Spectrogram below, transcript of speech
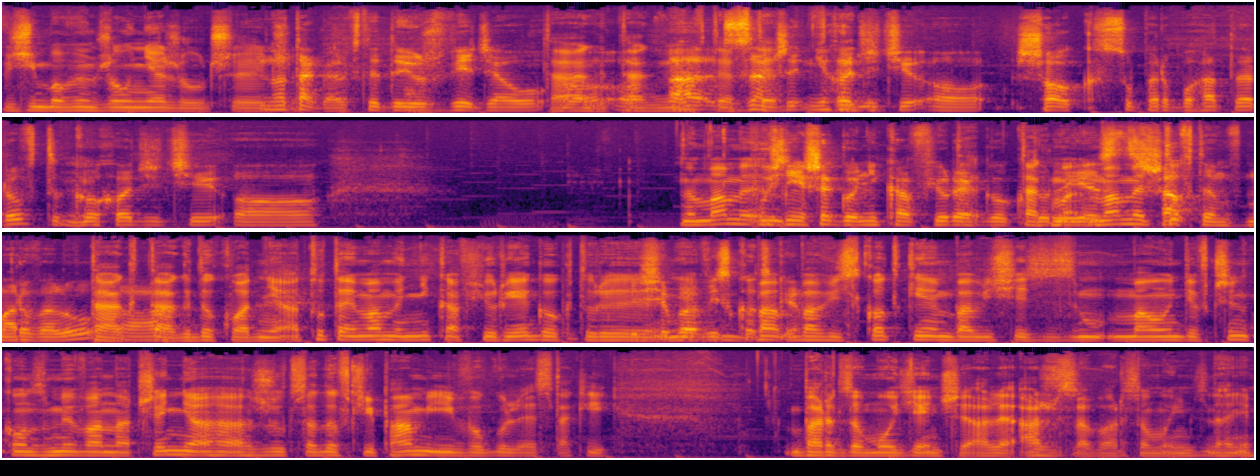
w Zimowym Żołnierzu. Czy, no czy... tak, ale wtedy już wiedział tak, o... Tak, a, te, znaczy nie chodzi ci o szok superbohaterów, tylko hmm. chodzi ci o no mamy, późniejszego Nika Fury'ego, tak, który tak, jest mamy szaftem w Marvelu. Tak, a... tak, dokładnie. A tutaj mamy Nika Fury'ego, który się bawi, z kotkiem. Ba, bawi z kotkiem, bawi się z małą dziewczynką, zmywa naczynia, rzuca dowcipami i w ogóle jest taki bardzo młodzieńczy, ale aż za bardzo moim zdaniem.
